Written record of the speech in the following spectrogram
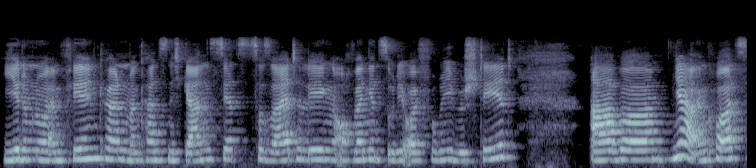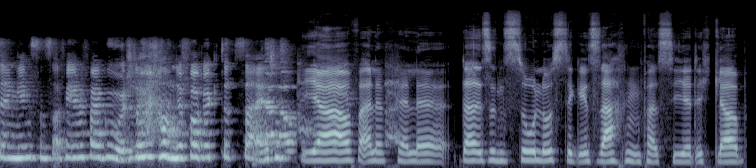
jedem nur empfehlen können. Man kann es nicht ganz jetzt zur Seite legen, auch wenn jetzt so die Euphorie besteht. Aber ja, in Kroatien ging es uns auf jeden Fall gut. Das war eine verrückte Zeit. Ja, auf alle Fälle. Da sind so lustige Sachen passiert. Ich glaube,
